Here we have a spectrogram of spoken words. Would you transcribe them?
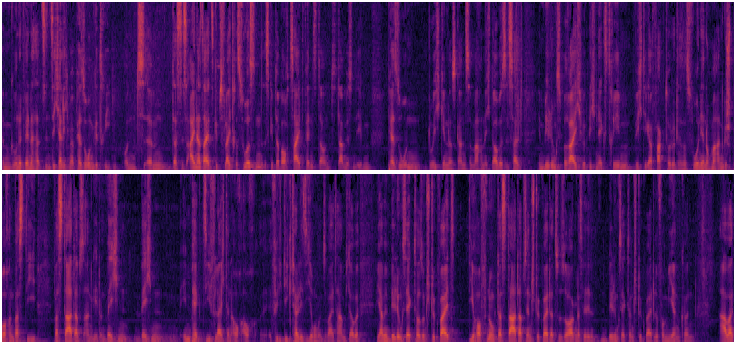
ähm, gegründet werden, das sind sicherlich immer personengetrieben. Und ähm, das ist einerseits gibt es vielleicht Ressourcen, es gibt aber auch Zeitfenster und da müssen eben Personen durchgehen und das Ganze machen. Ich glaube, es ist halt im Bildungsbereich wirklich ein extrem wichtiger Faktor. Du hast das vorhin ja nochmal angesprochen, was die, was Startups angeht und welchen, welchen Impact sie vielleicht dann auch, auch für die Digitalisierung und so weiter haben. Ich glaube, wir haben im Bildungssektor so ein Stück weit die Hoffnung, dass Startups ein Stück weit dazu sorgen, dass wir den Bildungssektor ein Stück weit reformieren können. Aber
